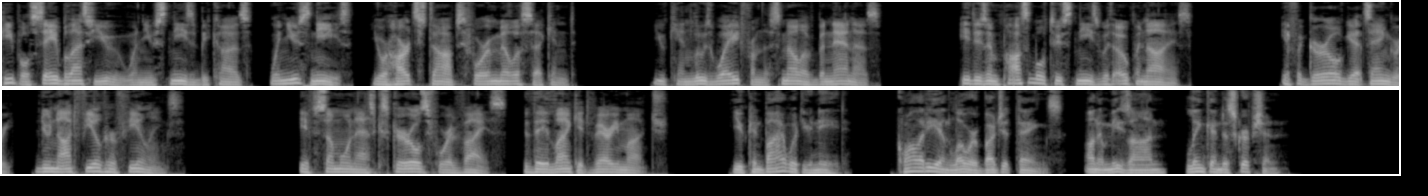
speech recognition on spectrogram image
People say bless you when you sneeze because, when you sneeze, your heart stops for a millisecond. You can lose weight from the smell of bananas. It is impossible to sneeze with open eyes. If a girl gets angry, do not feel her feelings. If someone asks girls for advice, they like it very much. You can buy what you need. Quality and lower budget things, on Amazon, link in description.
